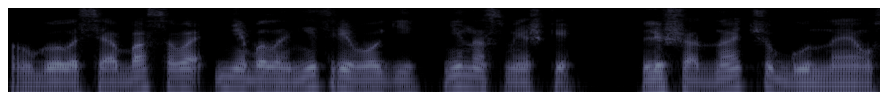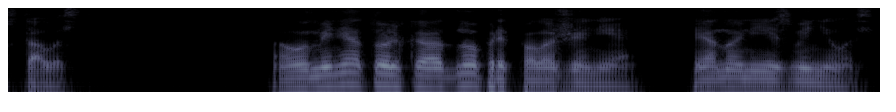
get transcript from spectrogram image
В голосе Абасова не было ни тревоги, ни насмешки, лишь одна чугунная усталость. «А у меня только одно предположение, и оно не изменилось.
